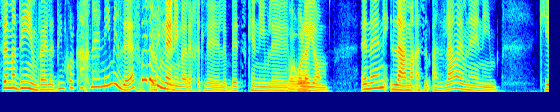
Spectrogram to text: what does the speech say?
זה מדהים, והילדים כל כך נהנים מזה. איפה איזה ילדים יופי. נהנים ללכת לבית זקנים. לכל היום? נהנים, למה? אז, אז למה הם נהנים? כי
